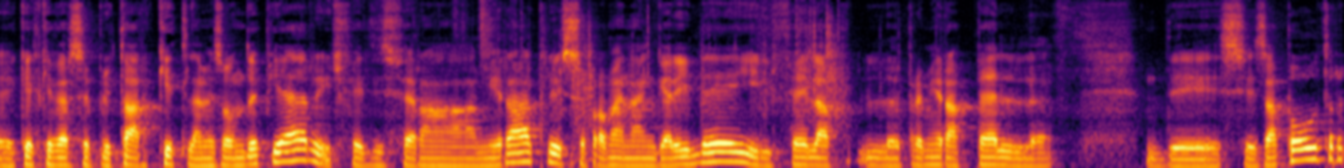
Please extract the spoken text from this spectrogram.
euh, quelques versets plus tard, quitte la maison de Pierre, il fait différents miracles, il se promène en Galilée, il fait le premier appel de ses apôtres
